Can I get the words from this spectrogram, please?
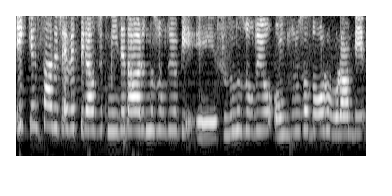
İlk gün sadece evet birazcık midede ağrınız oluyor, bir e, sızınız oluyor, omzunuza doğru vuran bir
